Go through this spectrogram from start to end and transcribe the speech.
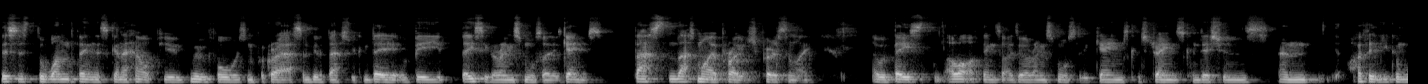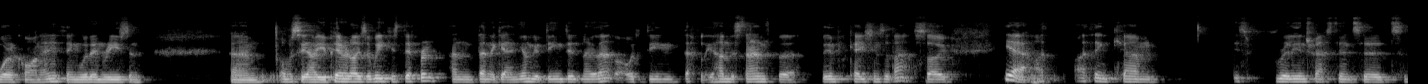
this is the one thing that's going to help you move forwards and progress and be the best you can be, it would be basically around small-sided games that's that's my approach personally. I would base a lot of things that I do around small-sided games, constraints, conditions, and I think you can work on anything within reason. Um, obviously, how you periodise a week is different, and then again, younger Dean didn't know that, but older Dean definitely understands the the implications of that. So, yeah, I, I think um, it's really interesting to, to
